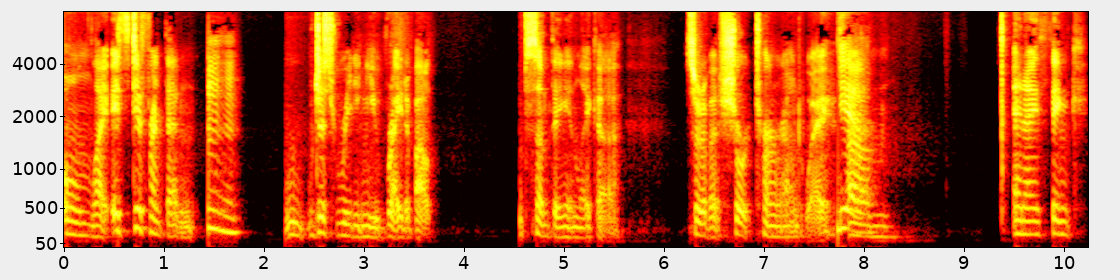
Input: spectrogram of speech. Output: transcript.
own life. It's different than Mhm. just reading you write about something in like a sort of a short turnaround way. Yeah. Um, and I think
